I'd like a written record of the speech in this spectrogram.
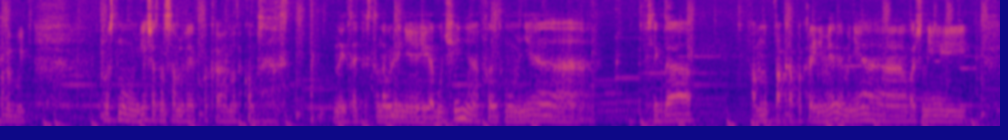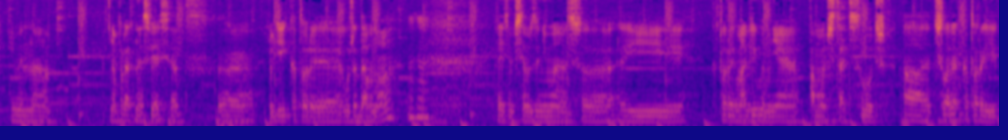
может быть. Просто, ну, я сейчас на самом деле пока на таком на этапе становления и обучения, поэтому мне всегда, ну, пока, по крайней мере, мне важнее именно обратная связь от э, людей, которые уже давно угу. этим всем занимаются, и которые могли бы мне помочь стать лучше. А человек, который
